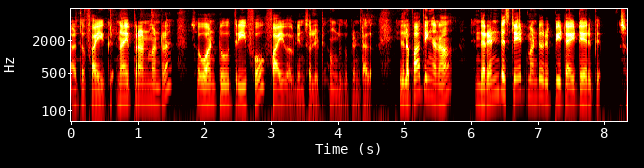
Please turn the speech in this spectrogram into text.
அடுத்து ஃபைவ்க்கு நான் இப்போ ரன் பண்ணுறேன் so one two three four five அப்படின்னு சொல்லிட்டு உங்களுக்கு பிரிண்ட் ஆகுது. இதில் பார்த்தீங்கன்னா இந்த ரெண்டு ஸ்டேட்மெண்ட்டும் ரிப்பீட் ஆகிட்டே இருக்குது ஸோ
